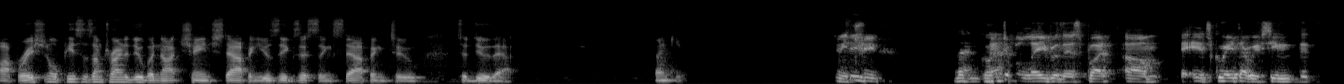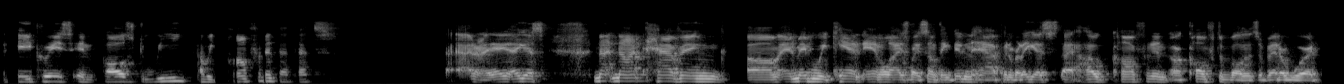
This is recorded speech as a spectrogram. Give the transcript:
operational pieces I'm trying to do, but not change staffing. Use the existing staffing to to do that. Thank you. I mean, Chief, not to belabor this, but um, it's great that we've seen the, the decrease in calls. Do we are we confident that that's I don't know. I, I guess not not having, um, and maybe we can't analyze why something didn't happen, but I guess how confident or comfortable is a better word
